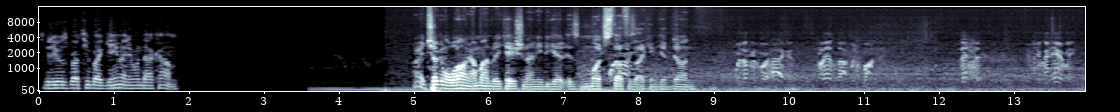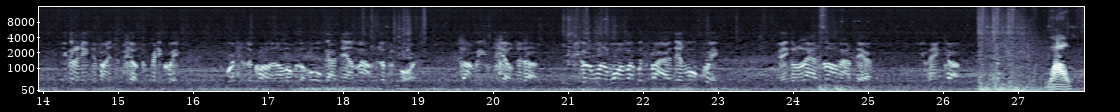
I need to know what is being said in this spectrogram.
This video is brought to you by GameAnyone.com. Alright, chugging along. I'm on vacation. I need to get as much stuff as I can get done. We're looking for Haggard. Glenn's not responding. Listen, if you can hear me, you're gonna need to find some shelter pretty quick. Russians are crawling all over the whole goddamn mountain looking for us. Some are even sheltered up. You're gonna want to warm up with fire, then move quick. You ain't gonna last long out there. You hang tough. Wow.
